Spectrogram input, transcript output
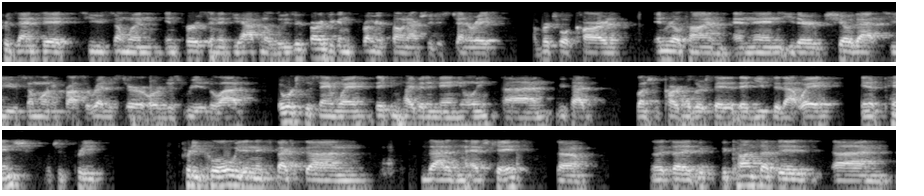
present it to someone in person. If you happen to lose your card, you can from your phone actually just generate a virtual card in real time and then either show that to someone across a register or just read it aloud. It works the same way. They can type it in manually. Um, we've had a bunch of cardholders say that they've used it that way in a pinch, which is pretty pretty cool. We didn't expect um, that as an edge case. So the the, the concept is um,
